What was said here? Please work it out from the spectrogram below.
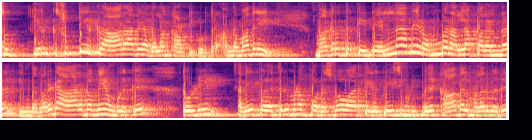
சுத் இருக்கு சுற்றி இருக்கிற ஆறாவே அதெல்லாம் காட்டி கொடுத்துரும். அந்த மாதிரி மகரத்திற்கு இப்போ எல்லாமே ரொம்ப நல்ல பலன்கள். இந்த வருட ஆரம்பமே உங்களுக்கு தொழில் அதே போல் திருமணம் போன்ற சுப வார்த்தைகள் பேசி முடிப்பது காதல் மலர்வது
